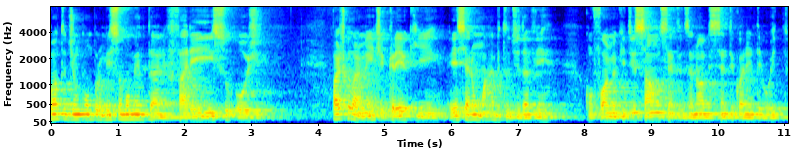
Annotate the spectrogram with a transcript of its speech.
quanto de um compromisso momentâneo, farei isso hoje. Particularmente, creio que esse era um hábito de Davi, conforme o que diz Salmo 119, 148.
